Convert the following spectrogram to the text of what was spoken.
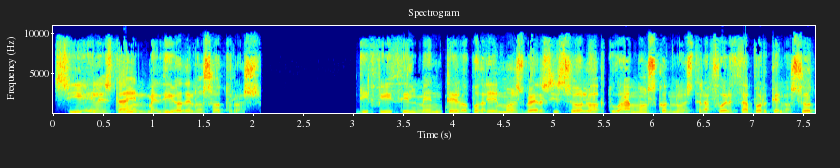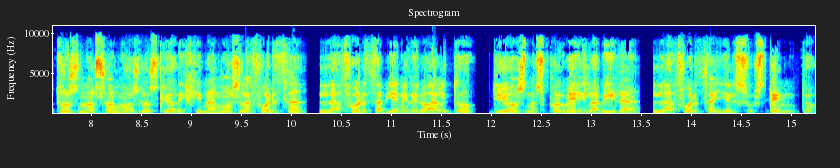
si Él está en medio de nosotros? Difícilmente lo podremos ver si solo actuamos con nuestra fuerza porque nosotros no somos los que originamos la fuerza, la fuerza viene de lo alto, Dios nos provee la vida, la fuerza y el sustento.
